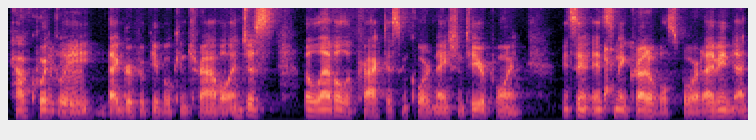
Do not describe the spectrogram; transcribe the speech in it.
how quickly mm-hmm. that group of people can travel and just the level of practice and coordination. To your point, it's, an, it's an incredible sport. I mean, uh,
